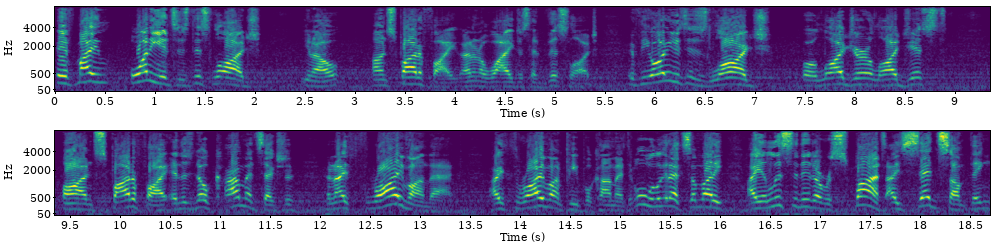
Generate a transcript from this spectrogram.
if my audience is this large, you know, on Spotify, I don't know why I just said this large. If the audience is large or larger, largest on Spotify, and there's no comment section, and I thrive on that. I thrive on people commenting. Oh, look at that! Somebody I elicited a response. I said something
